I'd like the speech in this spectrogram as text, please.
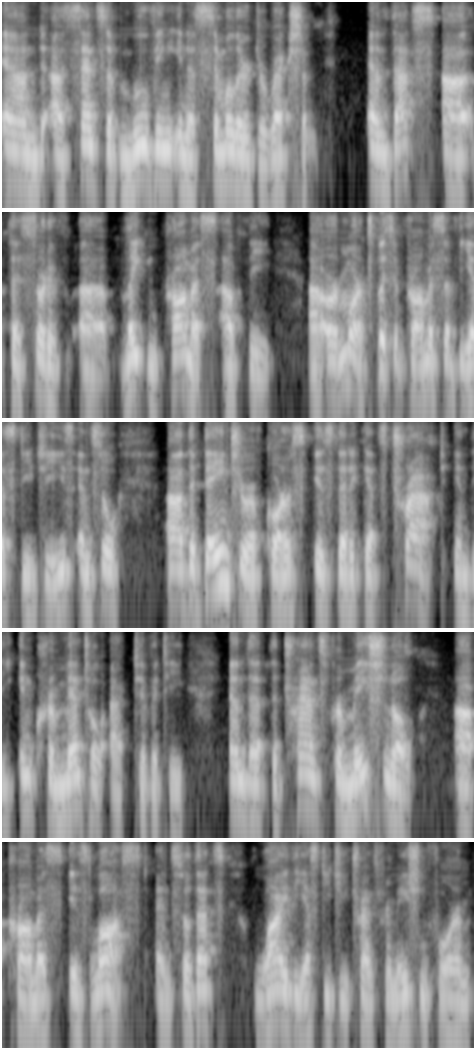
and a sense of moving in a similar direction. And that's uh, the sort of uh, latent promise of the, or more explicit promise of the SDGs. And so uh, the danger, of course, is that it gets trapped in the incremental activity and that the transformational uh, promise is lost. And so that's why the SDG Transformation Forum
